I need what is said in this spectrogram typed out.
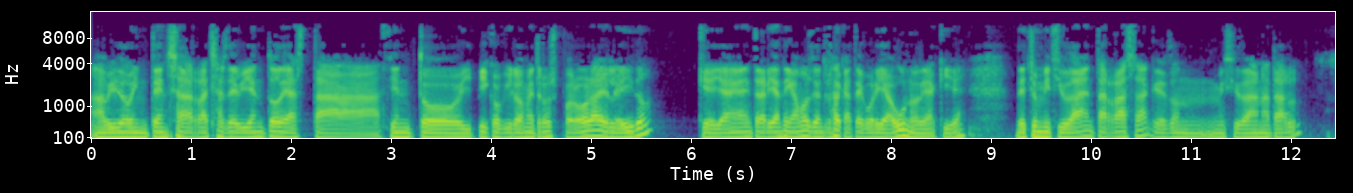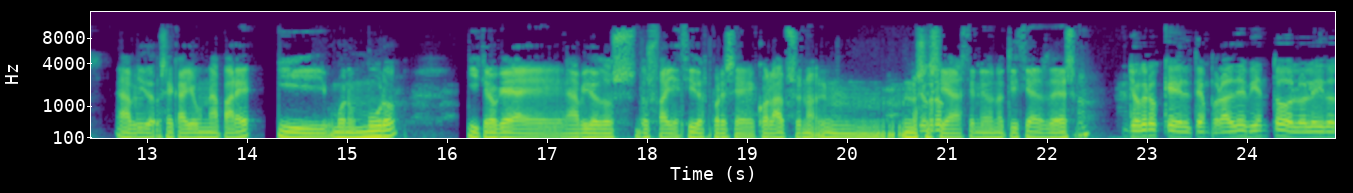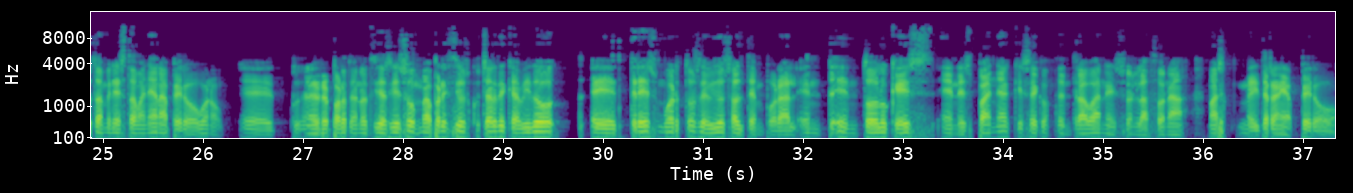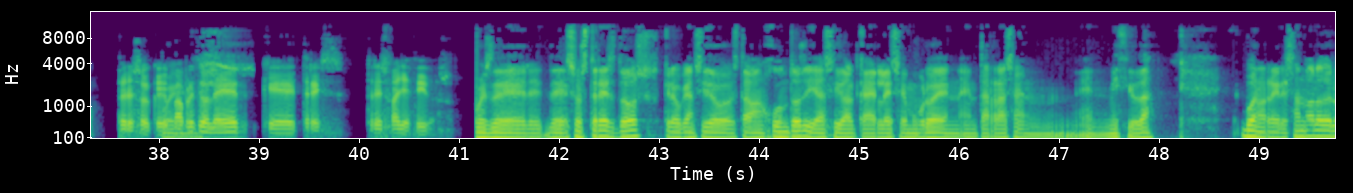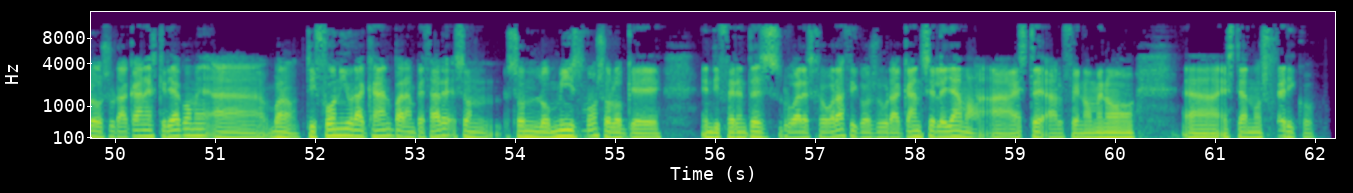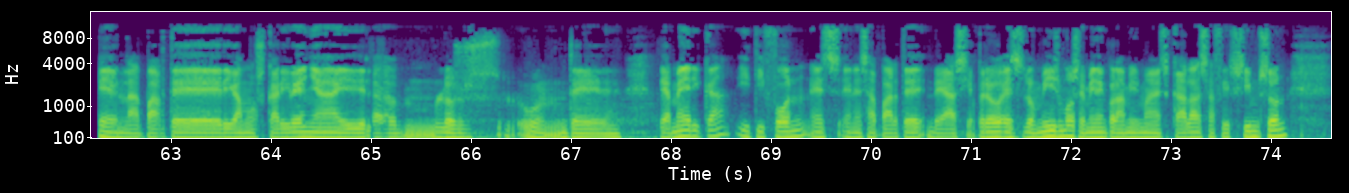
ha habido intensas rachas de viento de hasta ciento y pico kilómetros por hora, he leído, que ya entrarían, digamos, dentro de la categoría 1 de aquí, ¿eh? De hecho, en mi ciudad, en Tarrasa, que es donde, mi ciudad natal, ha habido, se cayó una pared y, bueno, un muro, y creo que eh, ha habido dos, dos fallecidos por ese colapso. No, mm, no sé si has tenido noticias de eso. Yo creo que el temporal de viento lo he leído también esta mañana, pero bueno, eh, pues en el reparto de noticias y eso me ha parecido escuchar de que ha habido eh, tres muertos debidos al temporal en, en, todo lo que es en España, que se concentraban eso en la zona más mediterránea, pero, pero eso, que me ha pues parecido leer que tres, tres fallecidos. Pues de, de, esos tres, dos creo que han sido, estaban juntos y ha sido al caerle ese muro en, en Tarrasa, en, en mi ciudad. Bueno, regresando a lo de los huracanes, quería comer, uh, bueno, tifón y huracán para empezar son, son lo mismo, solo que en diferentes lugares geográficos. Huracán se le llama a este, al fenómeno, uh, este atmosférico en la parte, digamos, caribeña y la, los de, de, América y tifón es en esa parte de Asia. Pero es lo mismo, se miden con la misma escala Saffir Simpson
